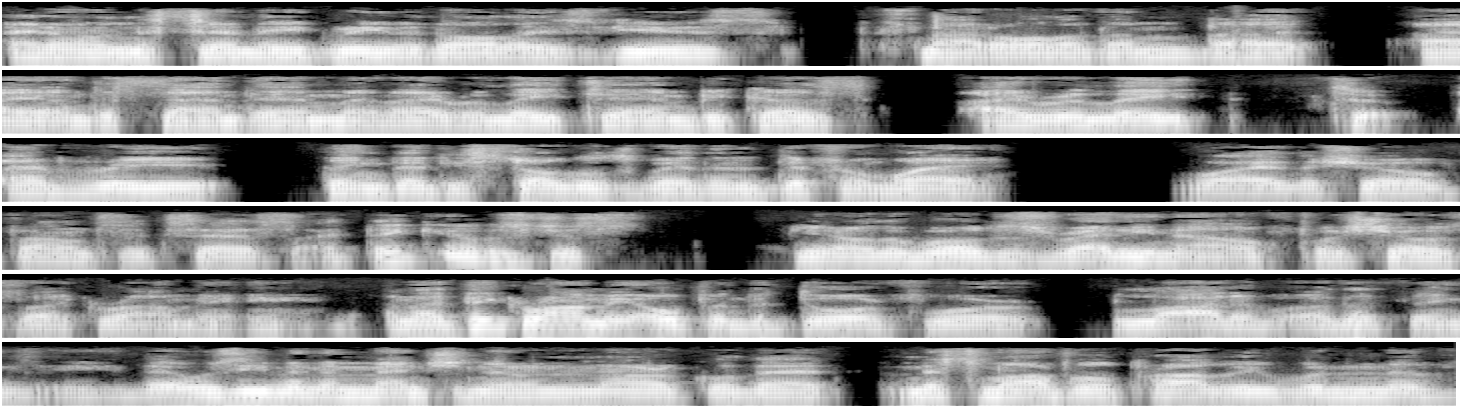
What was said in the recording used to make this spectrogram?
I don't necessarily agree with all his views, if not all of them, but I understand him and I relate to him because I relate to everything that he struggles with in a different way. Why the show found success, I think it was just, you know, the world is ready now for shows like Ramy. And I think Ramy opened the door for a lot of other things. There was even a mention in an article that Miss Marvel probably wouldn't have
